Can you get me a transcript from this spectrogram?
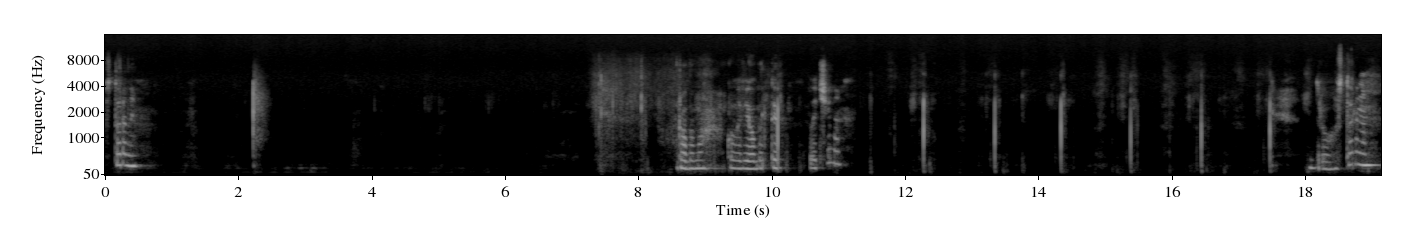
Сторони. Робимо колові оберти плечима. Другу сторону.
